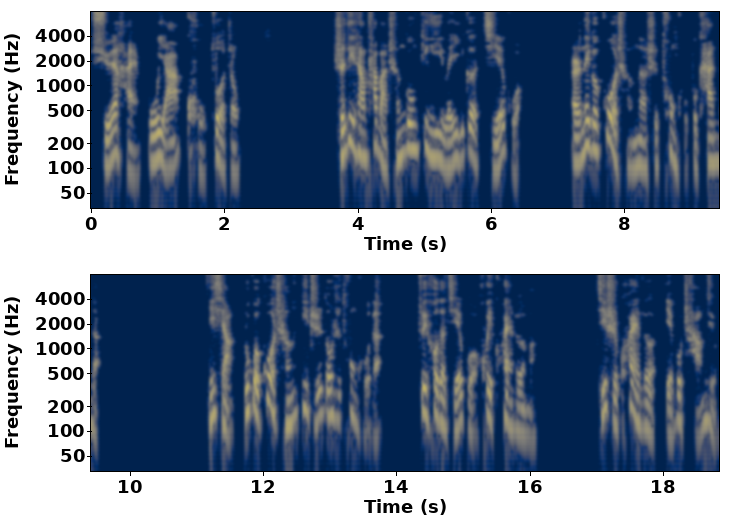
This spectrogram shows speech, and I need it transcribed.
学海无涯苦作舟”，实际上它把成功定义为一个结果，而那个过程呢，是痛苦不堪的。你想，如果过程一直都是痛苦的，最后的结果会快乐吗？即使快乐，也不长久。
